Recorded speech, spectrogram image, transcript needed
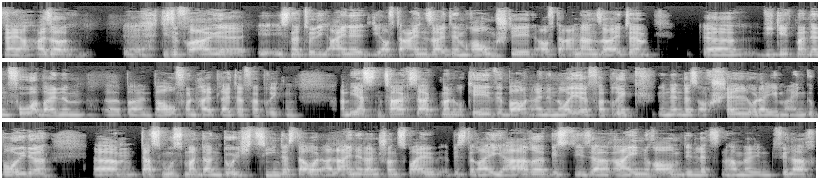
Naja, also äh, diese Frage ist natürlich eine, die auf der einen Seite im Raum steht, auf der anderen Seite, äh, wie geht man denn vor bei einem äh, beim Bau von Halbleiterfabriken? Am ersten Tag sagt man, okay, wir bauen eine neue Fabrik, wir nennen das auch Shell oder eben ein Gebäude. Ähm, das muss man dann durchziehen. Das dauert alleine dann schon zwei bis drei Jahre, bis dieser Reinraum, den letzten haben wir in Villach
